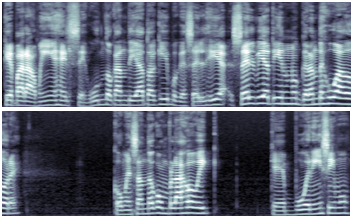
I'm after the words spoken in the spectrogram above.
que para mí es el segundo candidato aquí, porque Serbia, Serbia tiene unos grandes jugadores, comenzando con Blajovic, que es buenísimo.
